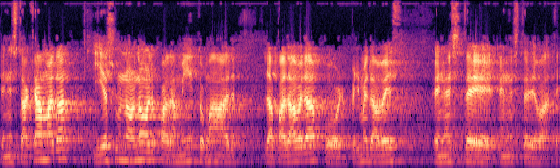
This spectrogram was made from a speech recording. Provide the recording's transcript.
en esta Cámara, y es un honor para mí tomar la palabra por primera vez en este, en este debate.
